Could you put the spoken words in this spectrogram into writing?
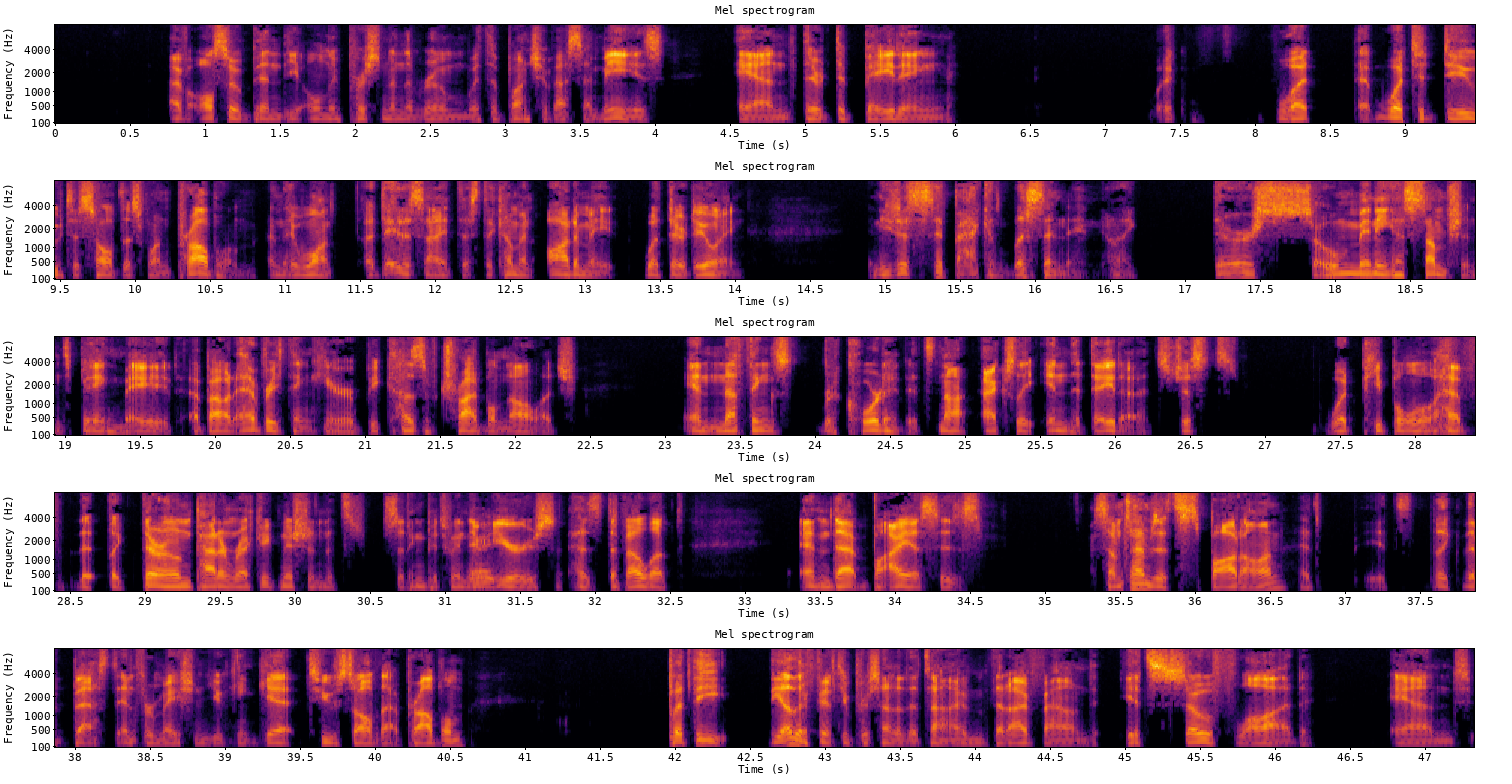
I've also been the only person in the room with a bunch of SMEs, and they're debating like what what to do to solve this one problem and they want a data scientist to come and automate what they're doing. And you just sit back and listen and you're like there are so many assumptions being made about everything here because of tribal knowledge and nothing's recorded. It's not actually in the data. It's just what people have that like their own pattern recognition that's sitting between their right. ears has developed. And that bias is sometimes it's spot on. It's it's like the best information you can get to solve that problem. But the the other 50% of the time that i've found it's so flawed and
